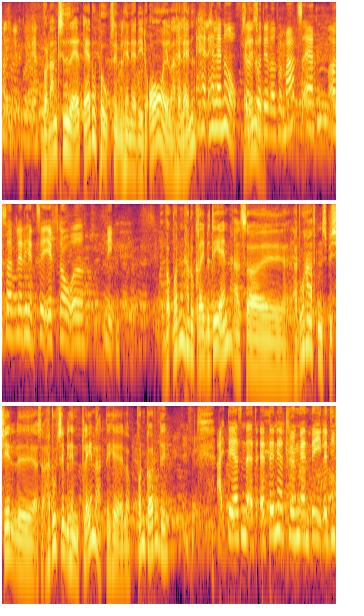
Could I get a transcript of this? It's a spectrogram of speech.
proceskonsulent på det her. Hvor lang tid er, er du på simpelthen? Er det et år eller halvandet? Hal, halvandet år. Halvandet så, år. så det har været fra marts 18, og så bliver det hen til efteråret 19. Hvordan har du grebet det an? Altså, øh, har du haft en speciel... Øh, altså, har du simpelthen planlagt det her, eller hvordan gør du det? Nej, det er sådan, at, at den her klynge er en del af de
